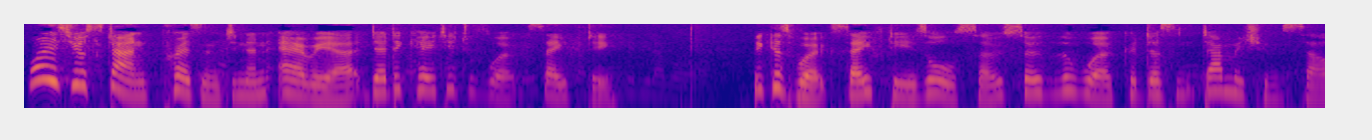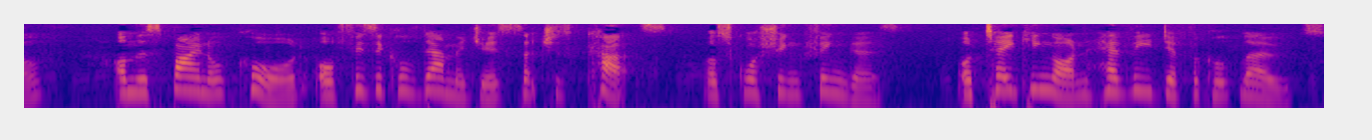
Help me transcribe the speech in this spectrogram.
why is your stand present in an area dedicated to work safety? Because work safety is also so that the worker doesn't damage himself on the spinal cord or physical damages such as cuts or squashing fingers or taking on heavy difficult loads.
